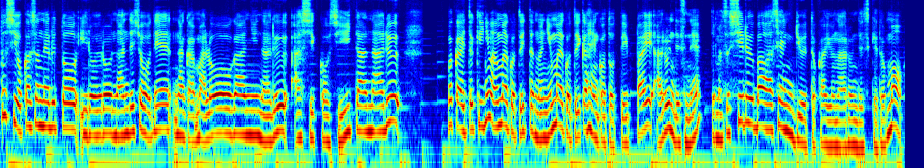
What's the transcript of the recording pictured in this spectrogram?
年を重ねるといろいろなんでしょうねなんかまあ老眼になる足腰痛なる若い時にはうまいこと言ったのにうまいこといかへんことっていっぱいあるんですね。でまずシルバー川柳とかいうのあるんですけども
